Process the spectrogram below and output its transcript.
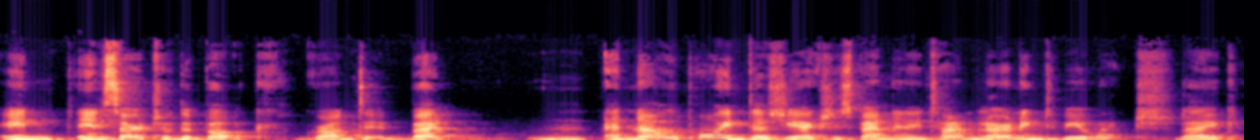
in in search of the book, granted. But at no point does she actually spend any time learning to be a witch. Like,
